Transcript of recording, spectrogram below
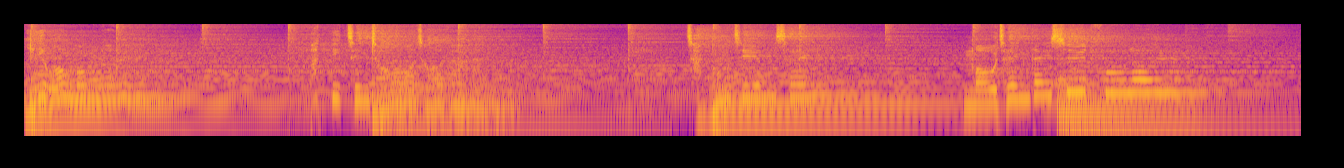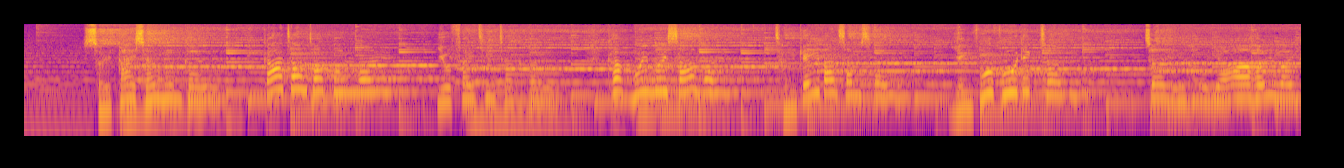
以往梦里，不必清楚错对。尘梦渐醒，无情地说负累。谁戴上面具，假装作伴侣？要挥之则去，却每每洒泪。曾几番心碎，仍苦苦的追，最后也许畏惧。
